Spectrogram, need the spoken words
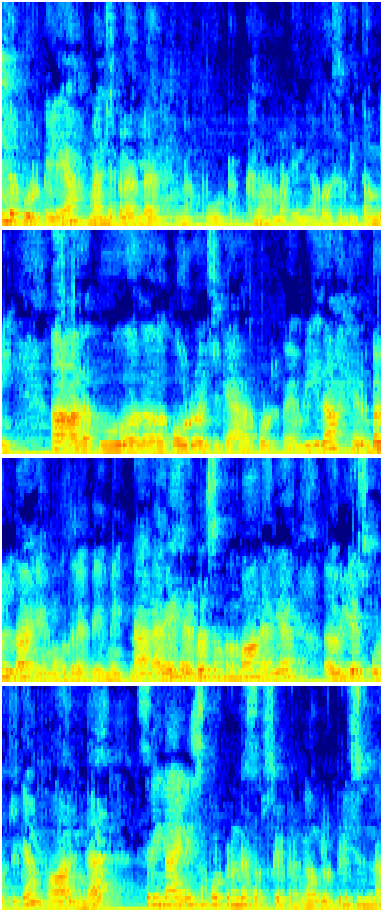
இந்த பூ இருக்கு இல்லையா? மஞ்சள் கலர்ல என்ன பூ டக்குன்னு வர ஞாபக சக்தி கம்மி. அந்த பூ அதை பவுடர் வச்சிருக்கேன். அதை போட்டுக்குவேன். இப்படிதான் ஹெர்பல் தான் என் முகத்துல எப்பயுமே. நான் நிறைய ஹெர்பல் சம்மந்தமாக நிறைய வீடியோஸ் போட்டுருக்கேன். பாருங்க. சரிங்களா? என்னை சப்போர்ட் பண்ணுங்க சப்ஸ்கிரைப் பண்ணுங்க. உங்களுக்கு பிடிச்சிருந்தா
